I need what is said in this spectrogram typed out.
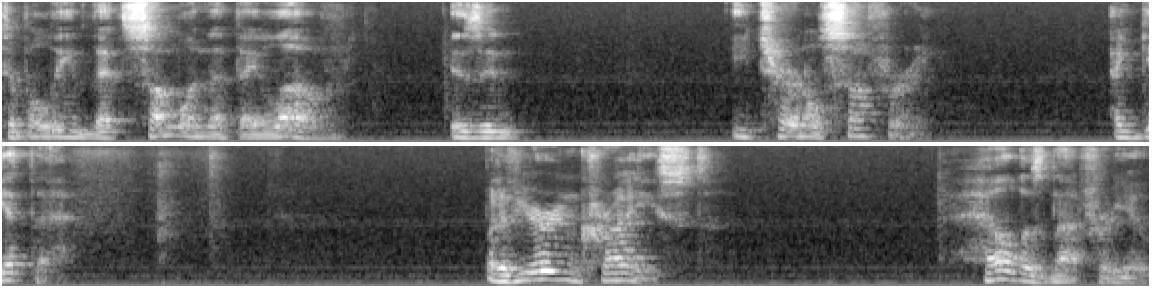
to believe that someone that they love is in eternal suffering. I get that. But if you're in Christ, hell is not for you.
